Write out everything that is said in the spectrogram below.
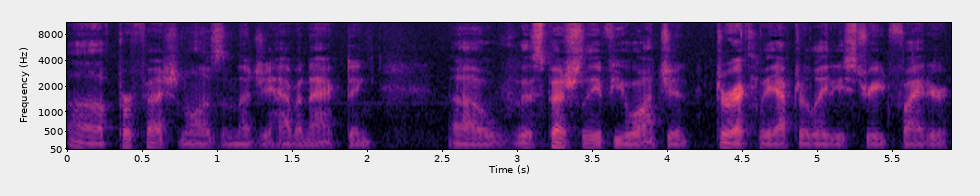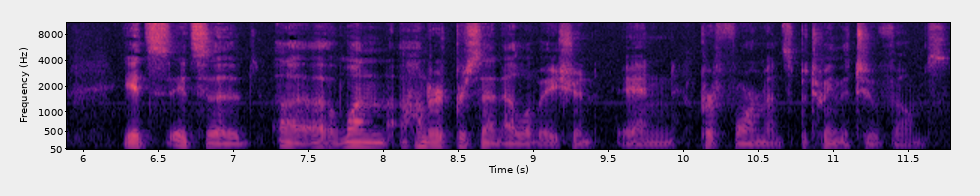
of professionalism that you have in acting, uh, especially if you watch it directly after Lady Street Fighter. It's it's a a one hundred percent elevation in performance between the two films.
